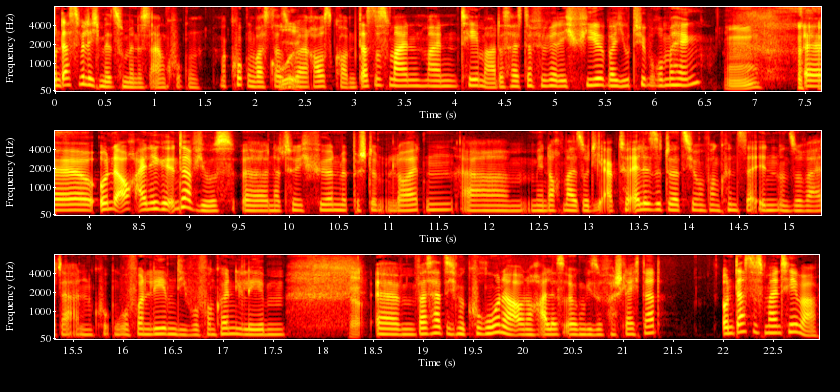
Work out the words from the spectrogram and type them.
Und das will ich mir zumindest angucken. Mal gucken, was cool. da so bei rauskommt. Das ist mein, mein Thema. Das heißt, dafür werde ich viel bei YouTube rumhängen. Mhm. äh, und auch einige Interviews äh, natürlich führen mit bestimmten Leuten. Ähm, mir nochmal so die aktuelle Situation von KünstlerInnen und so weiter angucken. Wovon leben die? Wovon können die leben? Ja. Ähm, was hat sich mit Corona auch noch alles irgendwie so verschlechtert? Und das ist mein Thema.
